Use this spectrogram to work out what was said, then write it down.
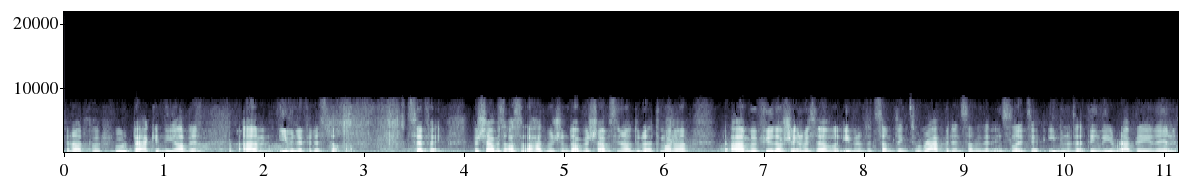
to not put food back in the oven, um, even if it is still hot. Sifei. The. Um, even if it's something to wrap it in something that insulates it, even if that thing that you wrap it in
